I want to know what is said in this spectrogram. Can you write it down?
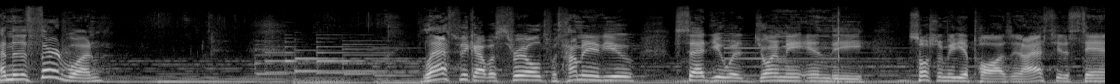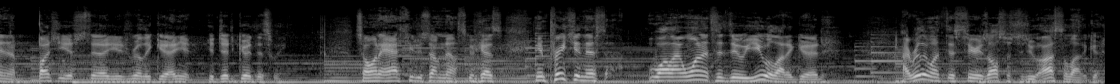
And then the third one, last week I was thrilled with how many of you said you would join me in the social media pause, and I asked you to stand, and a bunch of you stood. You did really good. You, you did good this week. So I want to ask you to do something else because in preaching this, while I wanted to do you a lot of good, I really want this series also to do us a lot of good.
